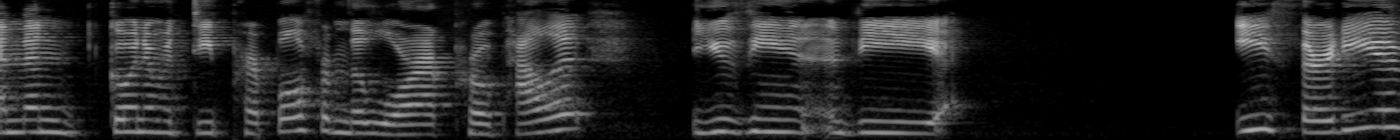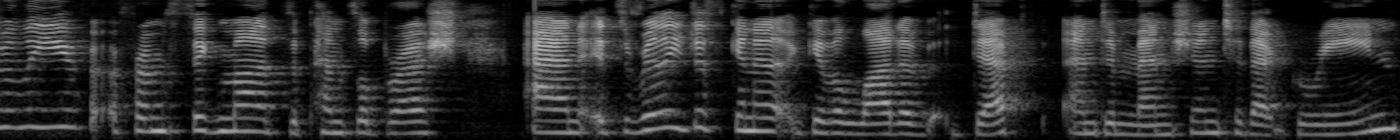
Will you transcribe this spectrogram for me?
And then going in with Deep Purple from the Lorac Pro palette, using the E30, I believe, from Sigma. It's a pencil brush, and it's really just going to give a lot of depth and dimension to that green.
